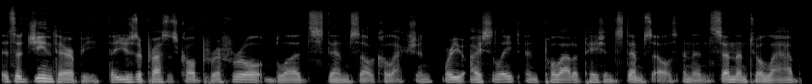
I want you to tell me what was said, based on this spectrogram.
it's a gene therapy that uses a process called peripheral blood stem cell collection, where you isolate and pull out a patient's stem cells and then send them to a lab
